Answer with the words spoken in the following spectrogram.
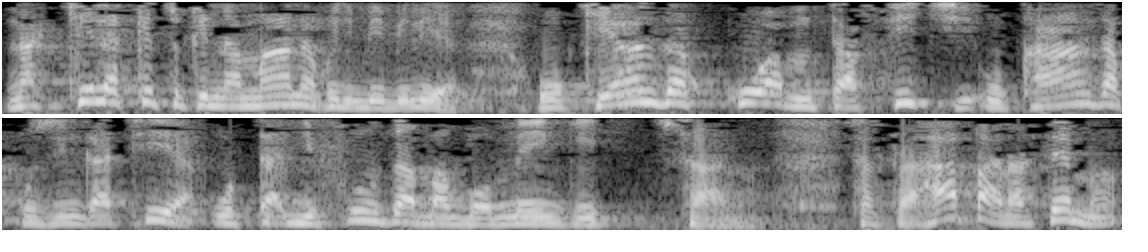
Na kila kitu kina maana kwenye bibilia ukianza kuwa mtafichi ukaanza kuzingatia utajifunza mambo mengi sana. Sasa hapa anasema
